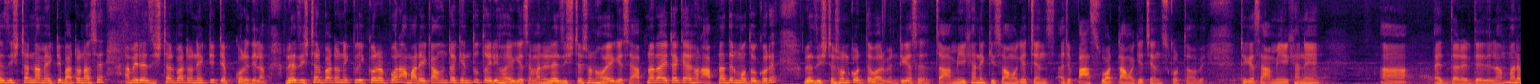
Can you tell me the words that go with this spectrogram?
রেজিস্টার নামে একটি বাটন আছে। আমি রেজিস্টার বাটনে একটি টেপ করে দিলাম। রেজিস্টার বাটনে ক্লিক করার পর আমার অ্যাকাউন্টটা কিন্তু তৈরি হয়ে গেছে মানে রেজিস্ট্রেশন হয়ে গেছে। আপনারা এটাকে এখন আপনাদের মতো করে রেজিস্ট্রেশন করতে পারবেন, ঠিক আছে? তা আমি এখানে কিছু আমাকে চেঞ্জ আচ্ছা পাসওয়ার্ডটা আমাকে চেঞ্জ করতে হবে, ঠিক আছে? আমি এখানে এট দ্য রেট দিয়ে দিলাম। মানে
